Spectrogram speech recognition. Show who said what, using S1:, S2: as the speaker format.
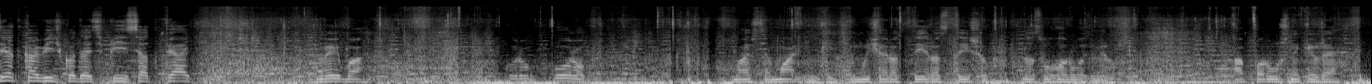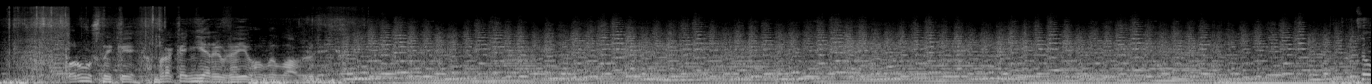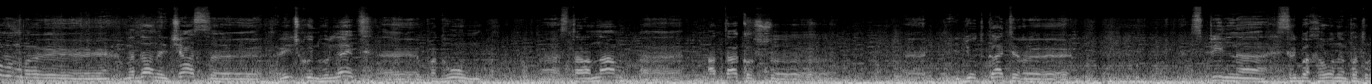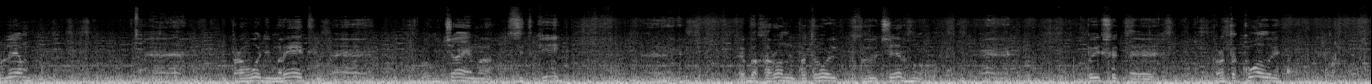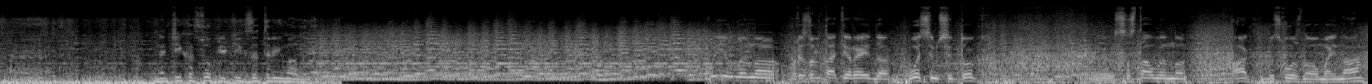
S1: Сітка вічко десь 55. Риба. Короб короб. Бачите, маленький. Йому ще рости, рости, щоб до свого розміру. А порушники вже. Порушники, браконьєри вже його вилавлюють.
S2: Працьовуємо е, на даний час е, річку Інгулець е, по двом сторонам, а також йде катер спільно з рибоохоронним патрулем. Проводимо рейд, вилучаємо сітки. Рибоохоронний патруль в свою чергу пише протоколи на тих особ, яких затримали.
S3: Виявлено в результаті рейду 8 сіток, е, составлено акт безхозного майна,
